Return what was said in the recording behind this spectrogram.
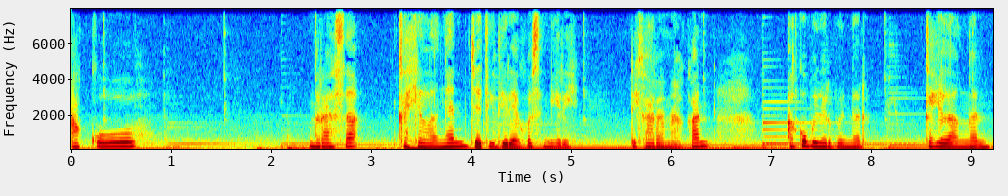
aku ngerasa kehilangan jati diri aku sendiri dikarenakan aku bener-bener kehilangan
